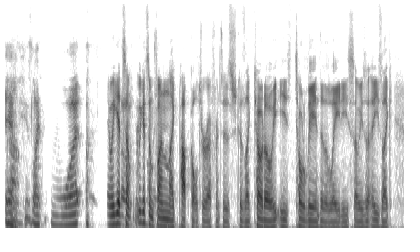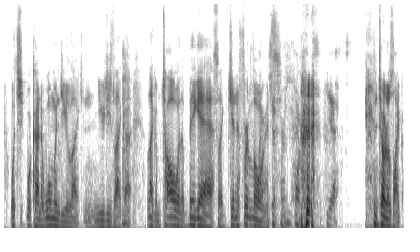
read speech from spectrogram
And Oh. he's like, what? And we get was some we get some funny. fun like pop culture references because like Toto he, he's totally into the ladies so he's he's like what's what kind of woman do you like and Yuji's like I like I'm tall with a big ass like Jennifer Lawrence Jennifer Lawrence. yes. and Toto's like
